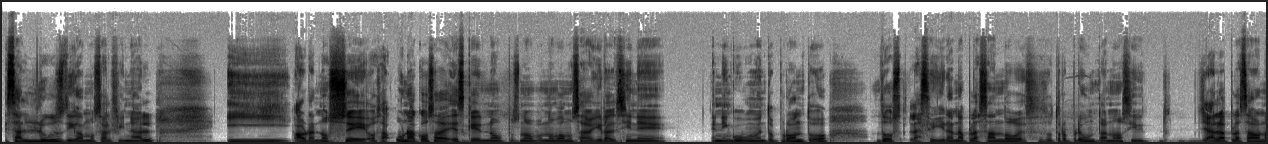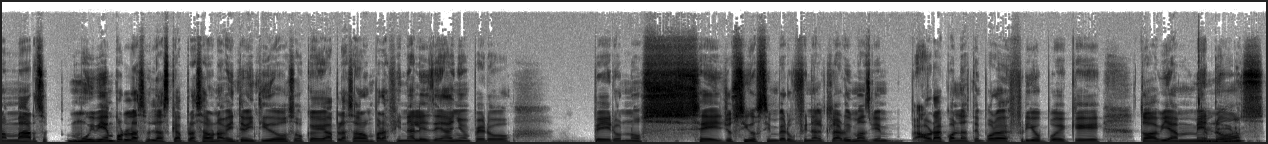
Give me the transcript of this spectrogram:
esa luz, digamos, al final. Y ahora no sé, o sea, una cosa es que no, pues no, no vamos a ir al cine en ningún momento pronto. Dos, ¿la seguirán aplazando? Esa es otra pregunta, ¿no? Si ya la aplazaron a marzo, muy bien por las, las que aplazaron a 2022 o que aplazaron para finales de año, pero, pero no sé, yo sigo sin ver un final claro y más bien ahora con la temporada de frío puede que todavía menos.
